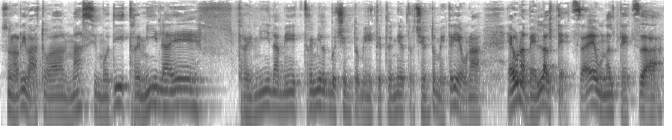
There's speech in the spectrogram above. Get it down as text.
sono arrivato al massimo di 3000 e 3000 metri, 3200 metri, 3300 metri è una, è una bella altezza, è un'altezza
